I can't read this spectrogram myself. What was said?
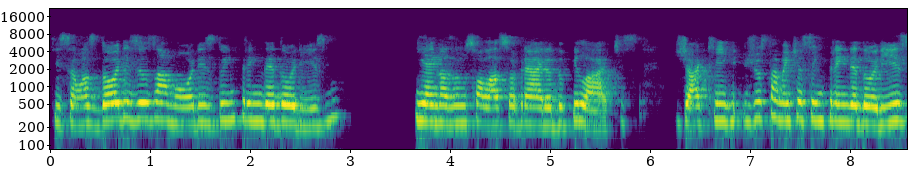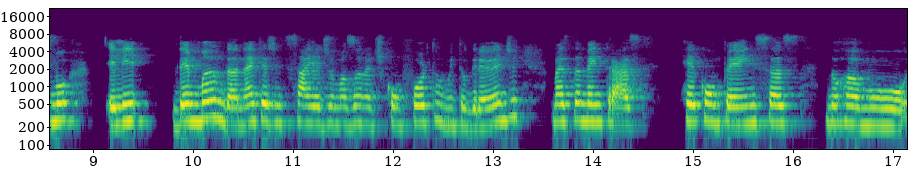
que são as dores e os amores do empreendedorismo. E aí nós vamos falar sobre a área do Pilates, já que justamente esse empreendedorismo ele demanda né, que a gente saia de uma zona de conforto muito grande, mas também traz recompensas no ramo,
